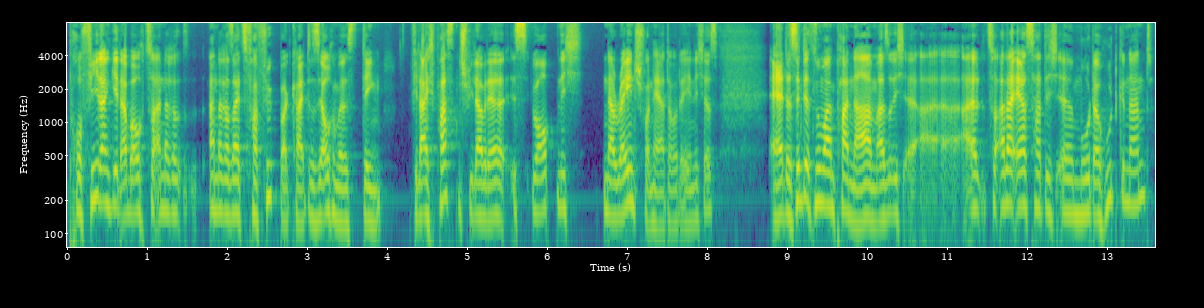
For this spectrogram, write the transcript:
Profil angeht, aber auch zu andere, andererseits Verfügbarkeit. Das ist ja auch immer das Ding. Vielleicht passt ein Spieler, aber der ist überhaupt nicht in der Range von Hertha oder ähnliches. Äh, das sind jetzt nur mal ein paar Namen. Also ich, äh, äh, zuallererst hatte ich äh, Moda Hut genannt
